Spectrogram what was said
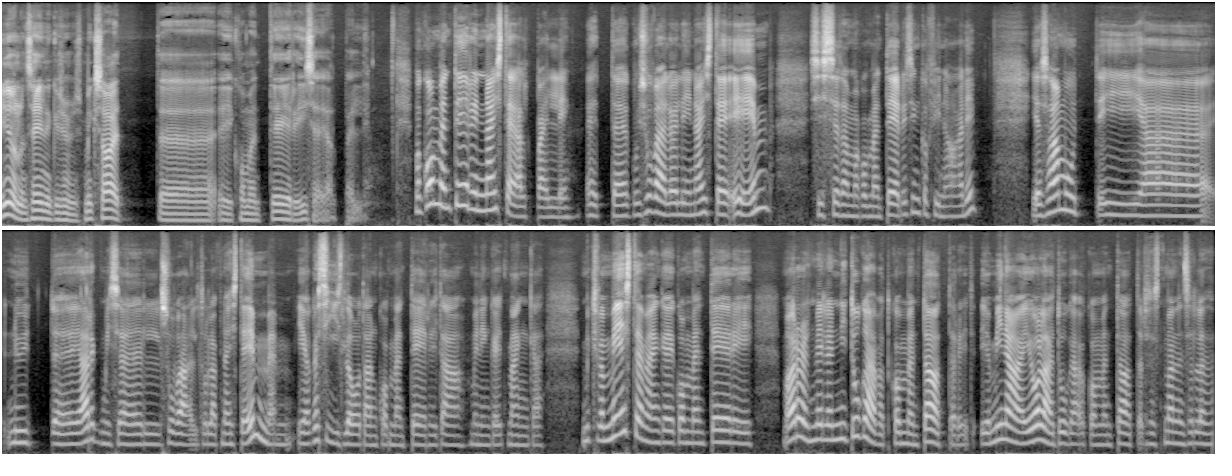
minul on selline küsimus, miks Aet äh, ei kommenteeri ise jalgpalli? Ma kommenteerin naiste jalgpalli, et äh, kui suvel oli naiste EM, siis seda ma kommenteerisin ka finaali ja samuti äh, nüüd äh, järgmisel suvel tuleb naiste MM ja ka siis loodan kommenteerida mõningaid mänge. miks ma meeste mänge ei kommenteeri, ma arvan, et meil on nii tugevad kommentaatorid ja mina ei ole tugev kommentaator, sest ma olen selles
